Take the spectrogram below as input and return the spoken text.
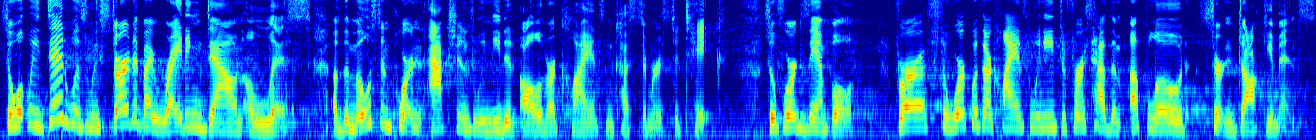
So what we did was we started by writing down a list of the most important actions we needed all of our clients and customers to take. So for example, for us to work with our clients, we need to first have them upload certain documents.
